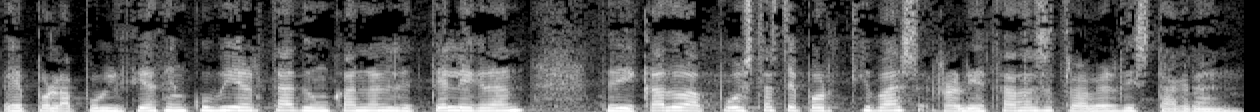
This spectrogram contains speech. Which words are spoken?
eh, por la publicidad encubierta de un canal de Telegram dedicado a apuestas deportivas realizadas a través de Instagram.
